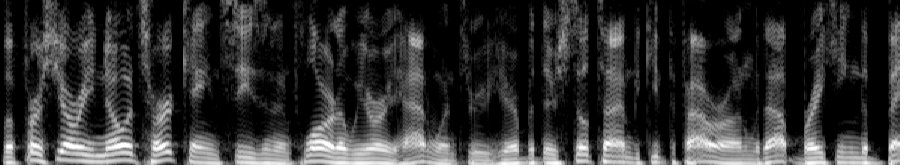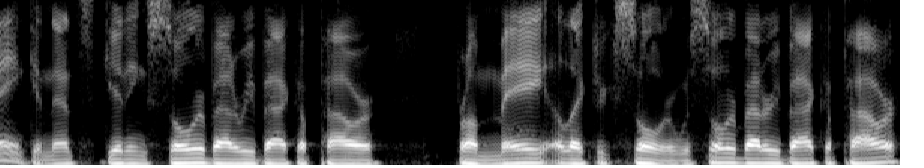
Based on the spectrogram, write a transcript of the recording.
But first, you already know it's hurricane season in Florida. We already had one through here, but there's still time to keep the power on without breaking the bank, and that's getting solar battery backup power from May Electric Solar. With solar battery backup power,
